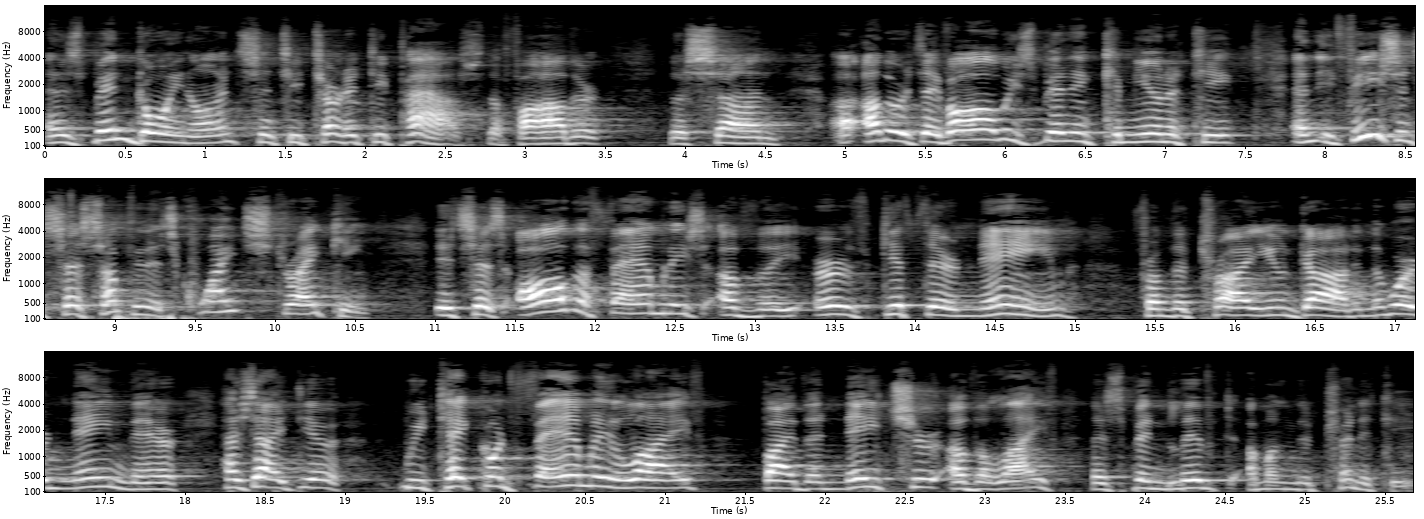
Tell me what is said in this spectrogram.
and has been going on since eternity past the Father, the Son. Uh, other words, they've always been in community. And Ephesians says something that's quite striking. It says, All the families of the earth get their name from the triune God. And the word name there has the idea we take on family life by the nature of the life that's been lived among the Trinity.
